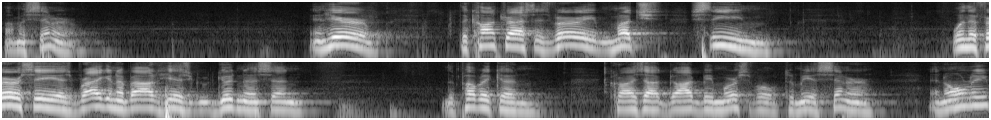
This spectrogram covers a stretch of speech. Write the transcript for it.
I'm a sinner. And here, the contrast is very much seen when the Pharisee is bragging about his goodness and the publican cries out, God be merciful to me, a sinner. And only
